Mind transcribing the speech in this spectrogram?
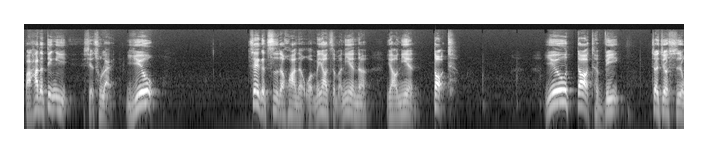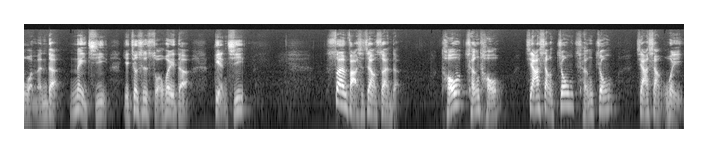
把它的定义写出来。U 这个字的话呢，我们要怎么念呢？要念 dot u dot v，这就是我们的内积，也就是所谓的点积。算法是这样算的：头乘头，加上中乘中，加上尾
